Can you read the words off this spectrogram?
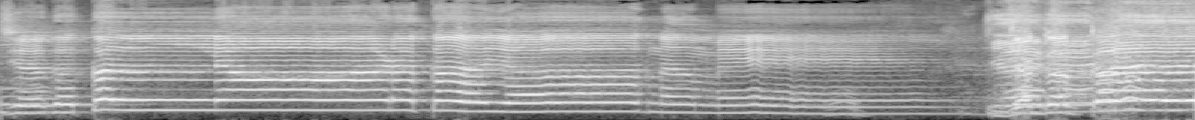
જગકલ્યાણકયજ્ઞ મે જગકલ્યાણ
